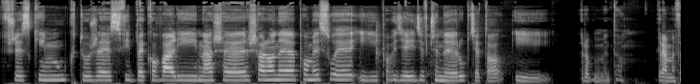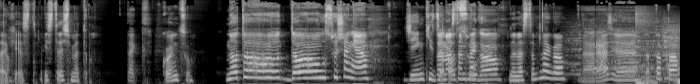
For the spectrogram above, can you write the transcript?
wszystkim, którzy sfeedbackowali nasze szalone pomysły i powiedzieli dziewczyny, róbcie to i robimy to. Gramy w tak to. Tak jest. Jesteśmy tu. Tak. W końcu. No to do usłyszenia. Dzięki za następnego. Do następnego. Na razie. Pa, pa.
